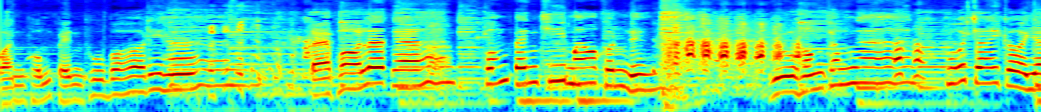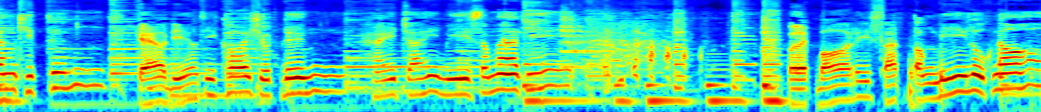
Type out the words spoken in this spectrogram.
วันผมเป็นผู้บริหาร แต่พอเลิกงาน ผมเป็นขี้เมาคนหนึ่ง อยู่ห้องทำงาน หัวใจก็ยังคิดถึง แก้วเดียวที่คอยฉุดดึง ให้ใจมีสมาธิ เปิดบริษัทต้องมีลูกน้อง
